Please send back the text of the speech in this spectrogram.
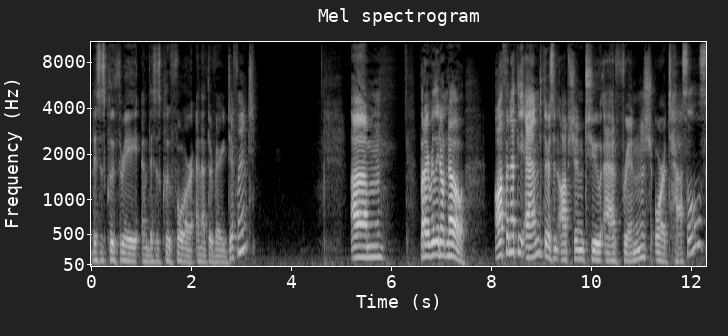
this is clue three and this is clue four and that they're very different. Um, but I really don't know. Often at the end, there's an option to add fringe or tassels,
